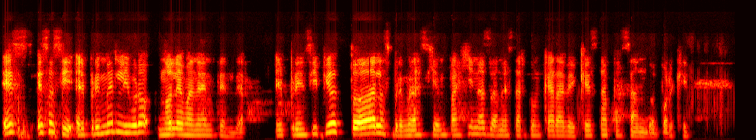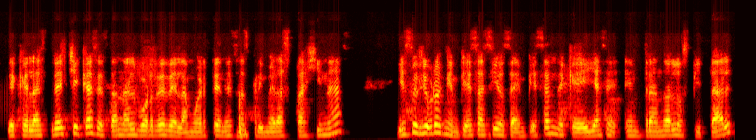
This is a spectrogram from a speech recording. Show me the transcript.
es, eso sí, el primer libro no le van a entender. El principio, todas las primeras 100 páginas van a estar con cara de qué está pasando, porque de que las tres chicas están al borde de la muerte en esas primeras páginas, y es un libro que empieza así, o sea, empiezan de que ellas entrando al hospital,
